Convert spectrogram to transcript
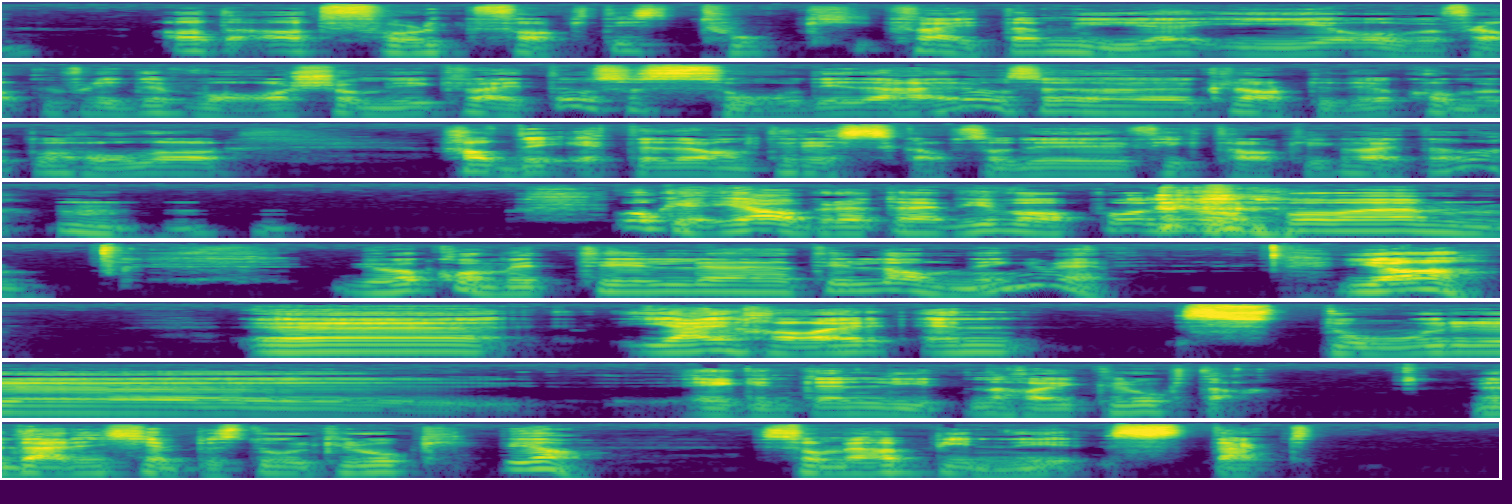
at, at, folk faktisk tok kveita mye i overflaten fordi det var så mye kveite. Og så så de det her, og så klarte de å komme på hold og hadde et eller annet redskap så de fikk tak i kveita. da. Mm. Ok, jeg avbrøt deg. Vi var på, vi var på um vi var kommet til, eh, til landing, vi. Ja. Eh, jeg har en stor eh, Egentlig en liten haikrok, da. Men det er en kjempestor krok ja. som jeg har bindet sterkt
